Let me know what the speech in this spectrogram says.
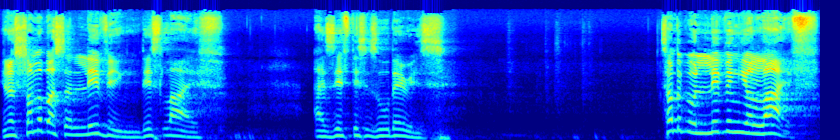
You know, some of us are living this life as if this is all there is. Some people are living your life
